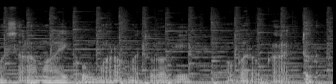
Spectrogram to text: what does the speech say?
wassalamualaikum warahmatullahi wabarakatuh.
